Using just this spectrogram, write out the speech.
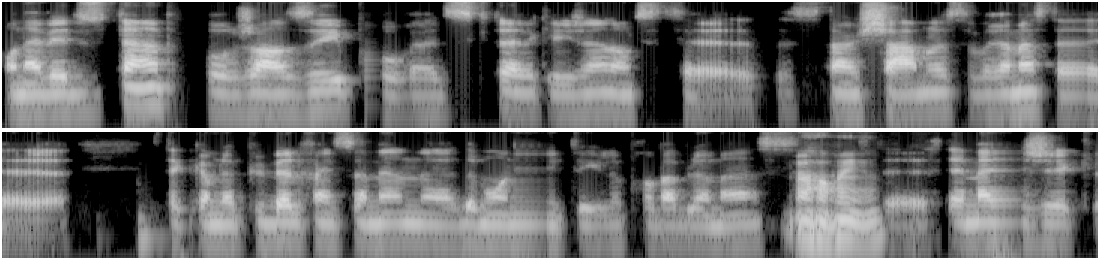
On avait du temps pour jaser, pour euh, discuter avec les gens. Donc, c'était un charme. C'est vraiment, c'était comme la plus belle fin de semaine de mon été, probablement. Ah hein? C'était magique.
